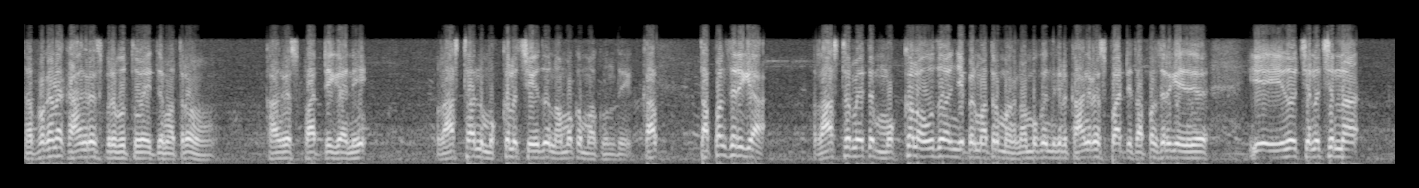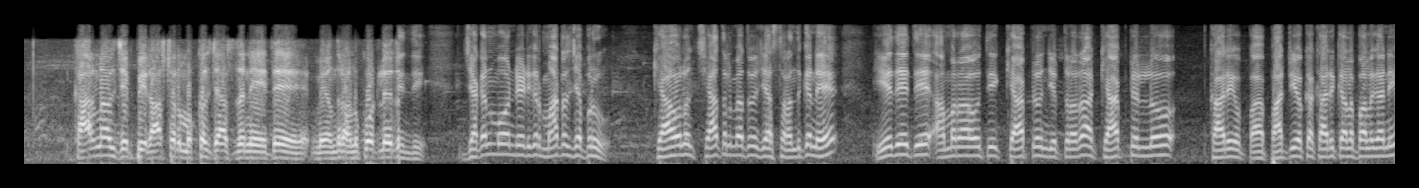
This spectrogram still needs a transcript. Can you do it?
తప్పకుండా కాంగ్రెస్ ప్రభుత్వం అయితే మాత్రం కాంగ్రెస్ పార్టీ కానీ రాష్ట్రాన్ని మొక్కలు చేయదు నమ్మకం మాకుంది. కా- తప్పనిసరిగా రాష్ట్రం అయితే మొక్కలు అవదు అని చెప్పి మాత్రం మాకు నమ్మకం ఎందుకంటే కాంగ్రెస్ పార్టీ తప్పనిసరిగా ఏ- ఏదో చిన్న చిన్న కారణాలు చెప్పి రాష్ట్రాన్ని మొక్కలు చేస్తుందని అయితే మేమందరూ అనుకోవట్లేదు. జగన్మోహన్ రెడ్డి గారు మాటలు చెప్పరు. కేవలం చేతల మాత్రమే చేస్తారు. అందుకనే ఏదైతే అమరావతి క్యాపిటల్ అని చెప్తున్నారో ఆ క్యాపిటల్లో కార్య పార్టీ యొక్క కార్యకలాపాలు కానీ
